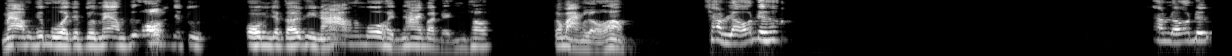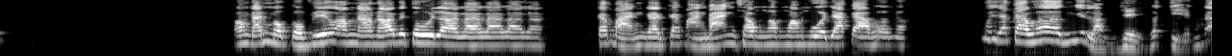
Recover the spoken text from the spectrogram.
Mấy ông cứ mua cho tôi, mấy ông cứ ôm cho tôi, ôm cho tới khi nào nó mô hình hai ba định thôi. Có bàn lỗ không? Sao lỗ được? Sao lỗ được? Ông đánh một cổ phiếu ông nào nói với tôi là là là là, là các bạn các bạn bán xong không ông mua giá cao hơn không? Mua giá cao hơn với làm gì có chuyện đó.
